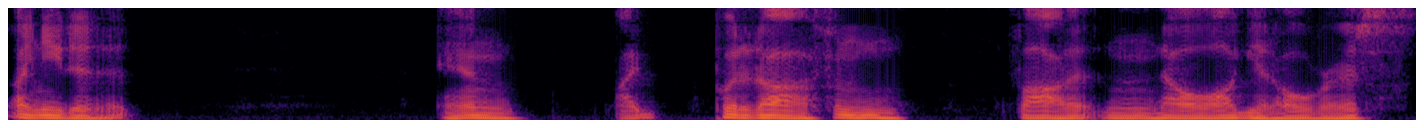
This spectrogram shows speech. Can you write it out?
I needed it, and I put it off and fought it, and no, I'll get over it.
